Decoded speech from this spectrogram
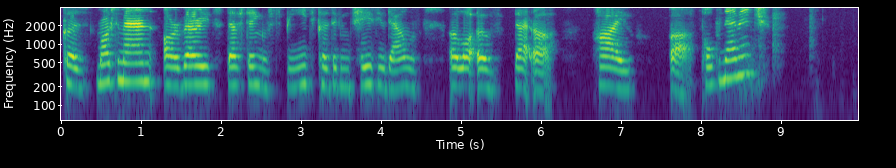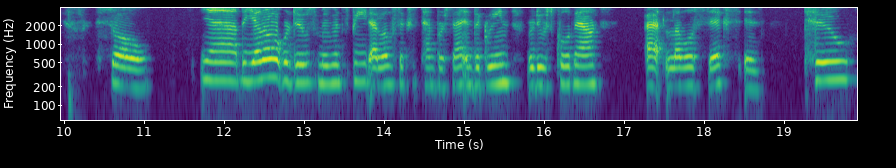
Because marksmen are very devastating with speed because they can chase you down with a lot of that uh high uh poke damage. So, yeah, the yellow reduced movement speed at level 6 is 10%, and the green reduced cooldown at level 6 is 2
